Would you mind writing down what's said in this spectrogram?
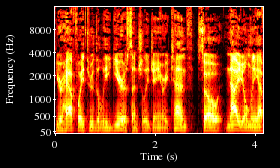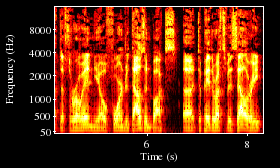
you're halfway through the league year, essentially January 10th. So now you only have to throw in, you know, 400,000 bucks uh, to pay the rest of his salary,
